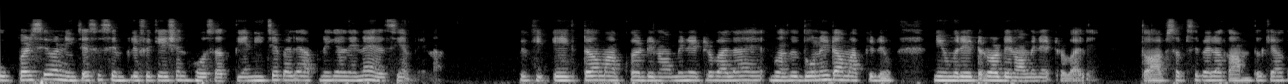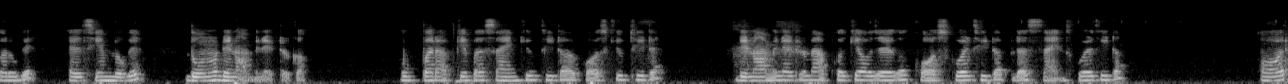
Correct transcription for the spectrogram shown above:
ऊपर से और नीचे से सिंप्लीफिकेशन हो सकती है। नीचे पहले आपने क्या लेना है? एलसीएम लेना। क्योंकि एक टर्म आपका डिनोमिनेटर वाला है मतलब दोनों ही टर्म आपके न्यूमरेटर और डिनोमिनेटर वाले हैं। तो आप सबसे पहला काम तो क्या करोगे? एलसीएम लोगे, दोनों डिनोमिनेटर का। ऊपर आपके पास साइन क्यूब थीटा और कॉस क्यूब थीटा डिनोमिनेटर में आपका क्या हो जाएगा? Cos square theta plus sine square theta और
